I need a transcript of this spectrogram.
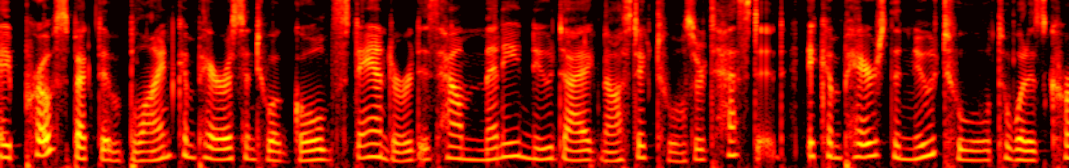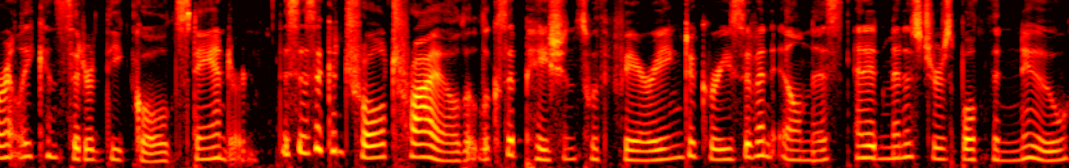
A prospective blind comparison to a gold standard is how many new diagnostic tools are tested. It compares the new tool to what is currently considered the gold standard. This is a controlled trial that looks at patients with varying degrees of an illness and administers both the new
